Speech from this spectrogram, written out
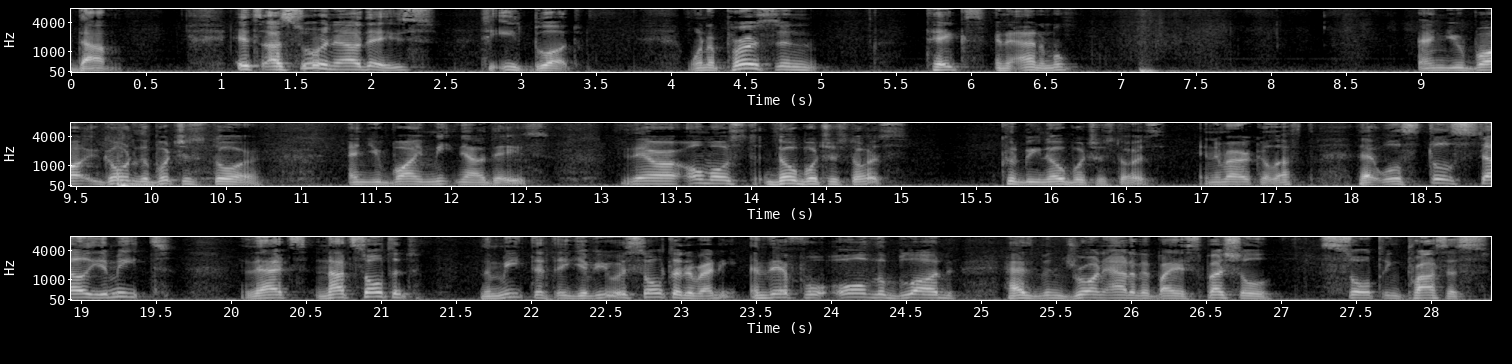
dam. It's asur nowadays to eat blood. When a person takes an animal and you buy, go to the butcher store and you buy meat nowadays, there are almost no butcher stores, could be no butcher stores in America left, that will still sell you meat that's not salted. The meat that they give you is salted already, and therefore all the blood has been drawn out of it by a special salting process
